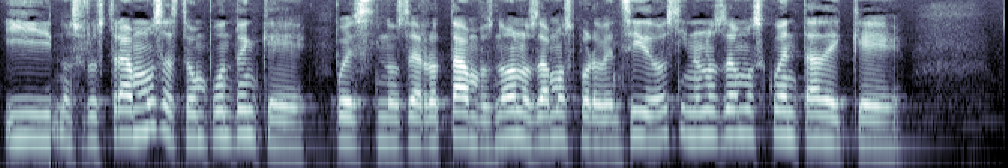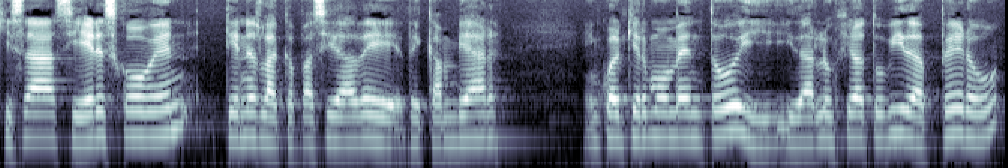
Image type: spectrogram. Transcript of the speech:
y nos frustramos hasta un punto en que pues nos derrotamos, ¿no? Nos damos por vencidos y no nos damos cuenta de que quizás si eres joven tienes la capacidad de, de cambiar en cualquier momento y, darle un giro a tu vida, pero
